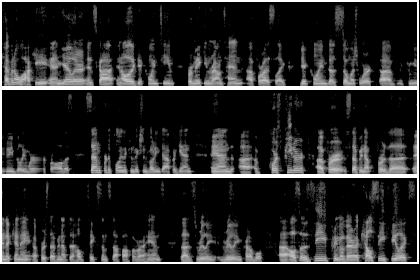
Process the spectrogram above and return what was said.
Kevin Owocki and Yaler and Scott and all the Gitcoin team for making round 10 uh, for us. Like Gitcoin does so much work, uh, community building work for all of us. Sem for deploying the conviction voting DApp again. And uh, of course, Peter uh, for stepping up for the, and Akene for stepping up to help take some stuff off of our hands. That's really, really incredible. Uh, also Z, Primavera, Kelsey, Felix,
